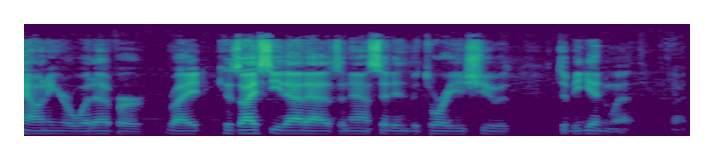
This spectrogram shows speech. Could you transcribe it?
counting or whatever, right? Because I see that as an asset inventory issue to begin with. Right?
